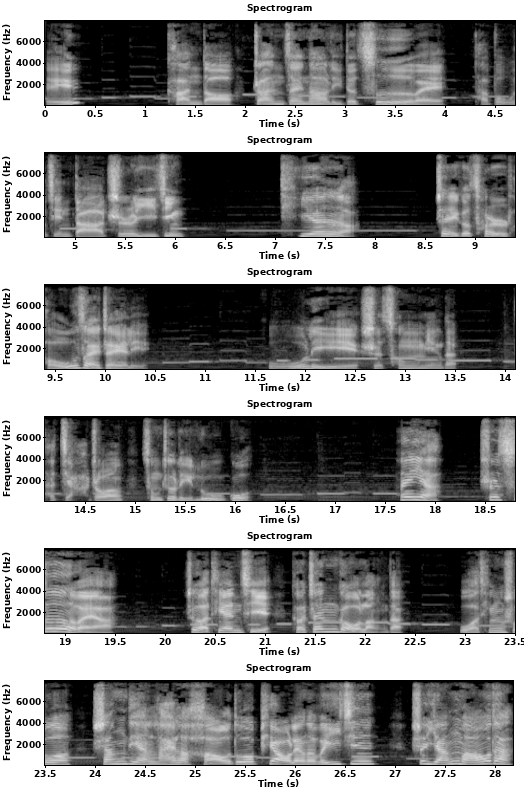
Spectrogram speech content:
诶。看到站在那里的刺猬，他不禁大吃一惊。天啊，这个刺儿头在这里！狐狸是聪明的，他假装从这里路过。哎呀，是刺猬啊！这天气可真够冷的。我听说商店来了好多漂亮的围巾，是羊毛的，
